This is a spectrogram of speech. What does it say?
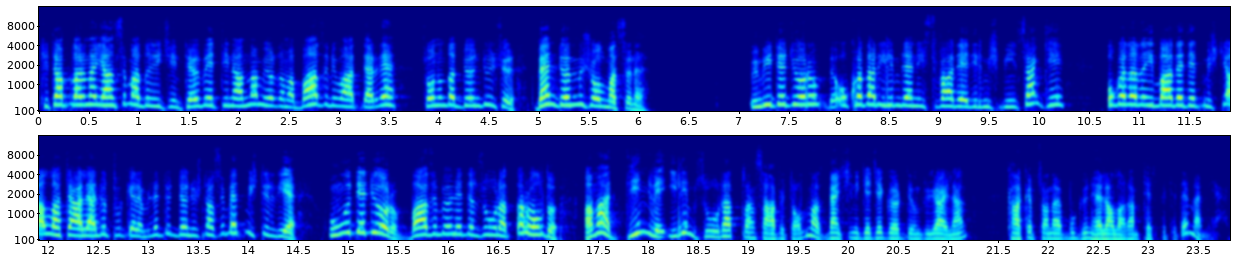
Kitaplarına yansımadığı için tövbe ettiğini anlamıyoruz ama bazı rivayetlerde sonunda döndüğünü söylüyor. Ben dönmüş olmasını ümit ediyorum ve o kadar ilimden istifade edilmiş bir insan ki o kadar da ibadet etmiş ki Allah Teala lütfu keremiyle dönüş nasip etmiştir diye umut ediyorum. Bazı böyle de zuhuratlar oldu. Ama din ve ilim zuhuratla sabit olmaz. Ben şimdi gece gördüğüm rüyayla kalkıp sana bugün helal aram tespit edemem yani.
